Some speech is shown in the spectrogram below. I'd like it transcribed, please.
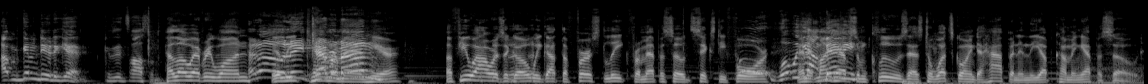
I'm going to do it again because it's awesome. Hello, everyone. Hello, Elite Cameraman. here. A few hours ago, we got the first leak from episode 64, Ooh, what we and got, it might baby? have some clues as to what's going to happen in the upcoming episode.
